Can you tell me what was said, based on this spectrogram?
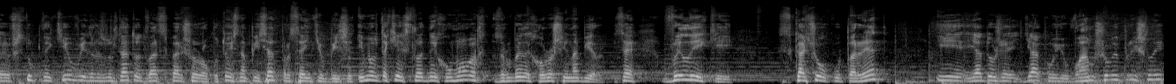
е, вступників від результату 21 року, тобто на 50% більше. І ми в таких складних умовах зробили хороший набір. Це великий скачок уперед. І я дуже дякую вам, що ви прийшли.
